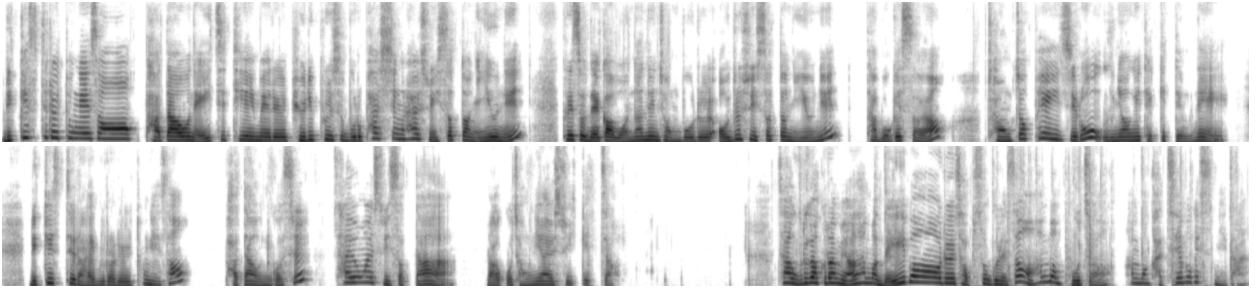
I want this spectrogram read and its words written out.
리퀘스트를 통해서 받아온 HTML을 뷰티풀 숲으로 파싱을 할 수 있었던 이유는 그래서 내가 원하는 정보를 얻을 수 있었던 이유는 다 뭐겠어요? 정적 페이지로 운영이 됐기 때문에 리퀘스트 라이브러리를 통해서 받아온 것을 사용할 수 있었다라고 정리할 수 있겠죠. 자, 우리가 그러면 한번 네이버를 접속을 해서 한번 보죠. 한번 같이 해 보겠습니다.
